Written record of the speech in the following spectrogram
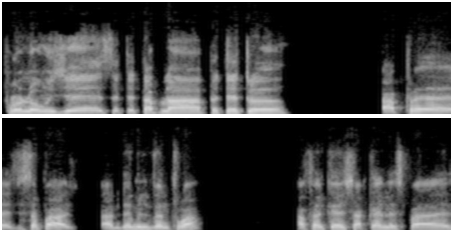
prolonger cette étape-là, peut-être après, je ne sais pas, en 2023, afin que chacun, n'est-ce pas,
